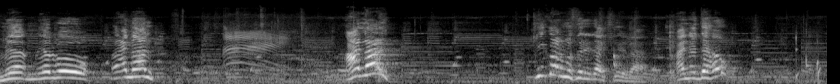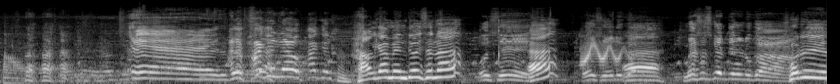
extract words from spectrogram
মেয়ের বউ আনান আনান কি কর্মচারী রাখছে এরা? আয়না দেখো হালকা মেহেন্দি হয়েছে না? হয়েছে হ্যাঁ? হ্যাঁ? মেসেজ করে দিন ঢুকা শরীর?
